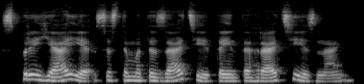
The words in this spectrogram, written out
сприяє систематизації та інтеграції знань.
